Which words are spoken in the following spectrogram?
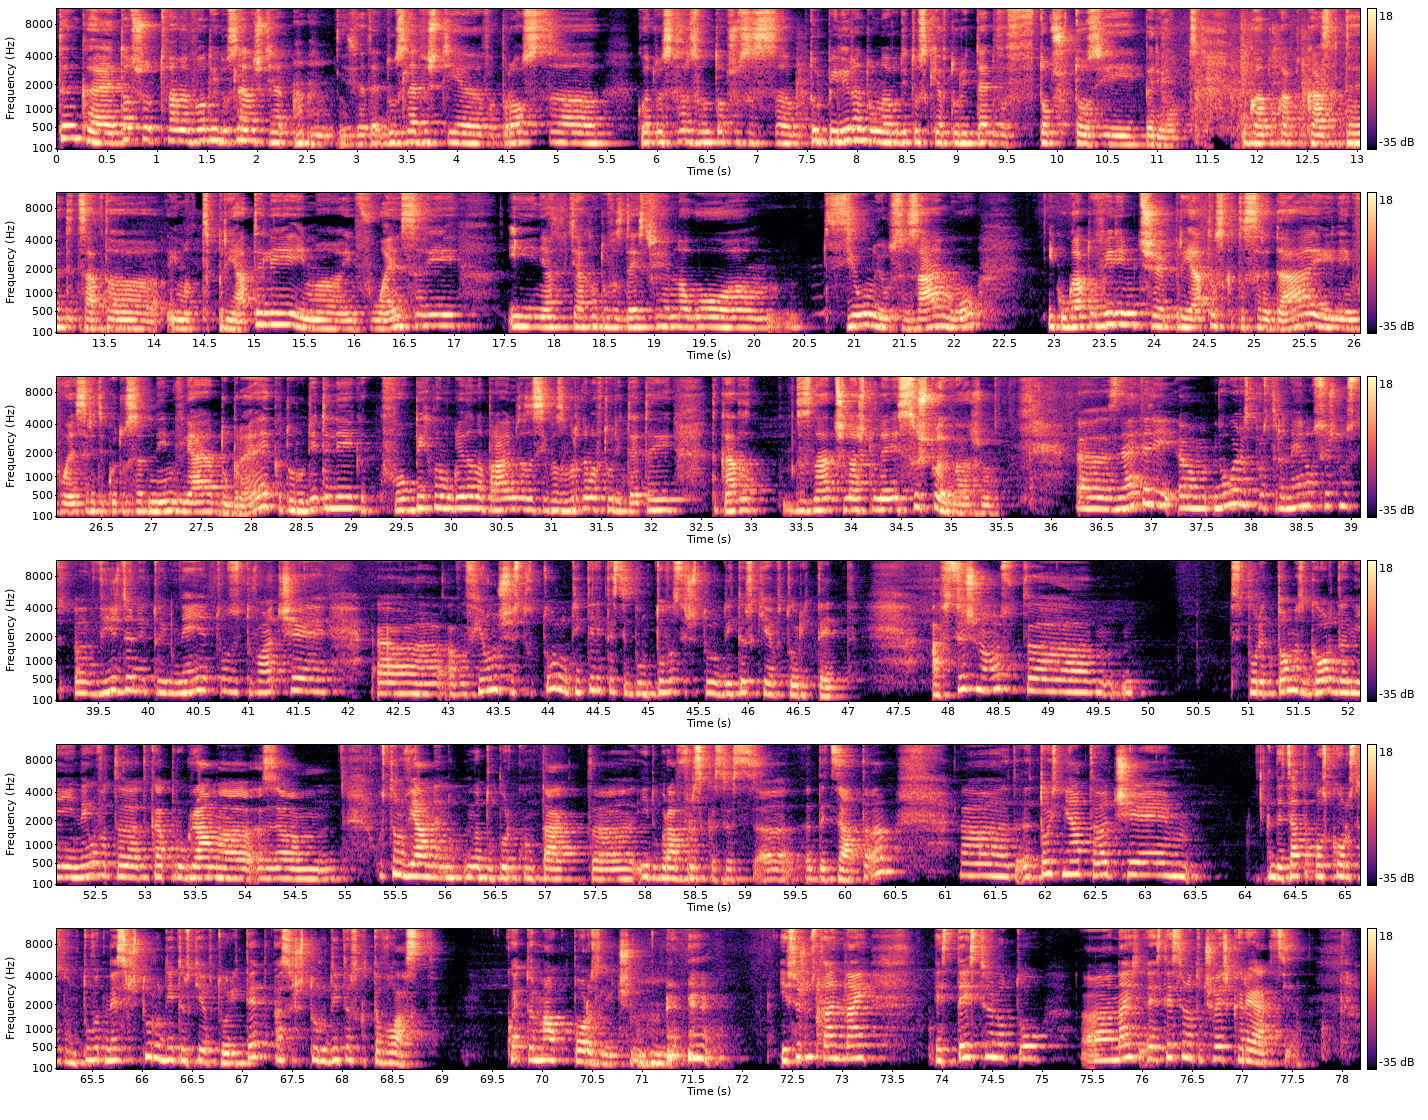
Тънка е. Точно това ме води до следващия, извинете, до следващия въпрос, а, който е свързван точно с турпилирането на родителски авторитет в точно този период когато, както казахте, децата имат приятели, има инфлуенсъри и някак тяхното въздействие е много силно и осезаемо. И когато видим, че приятелската среда или инфлуенсърите, които са не им влияят добре, като родители, какво бихме могли да направим, за да си възвърнем авторитета и така да, да знаят, че нашето мнение също е важно? знаете ли, много е разпространено всъщност виждането и мнението за това, че в юношеството родителите се бунтуват срещу родителския авторитет. А всъщност според Томас Гордън и неговата така програма за установяване на добър контакт и добра връзка с децата, той смята, че децата по-скоро се бунтуват не срещу родителския авторитет, а срещу родителската власт, което е малко по-различно. Mm-hmm. И всъщност това е най-естественото, най-естествената човешка реакция.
